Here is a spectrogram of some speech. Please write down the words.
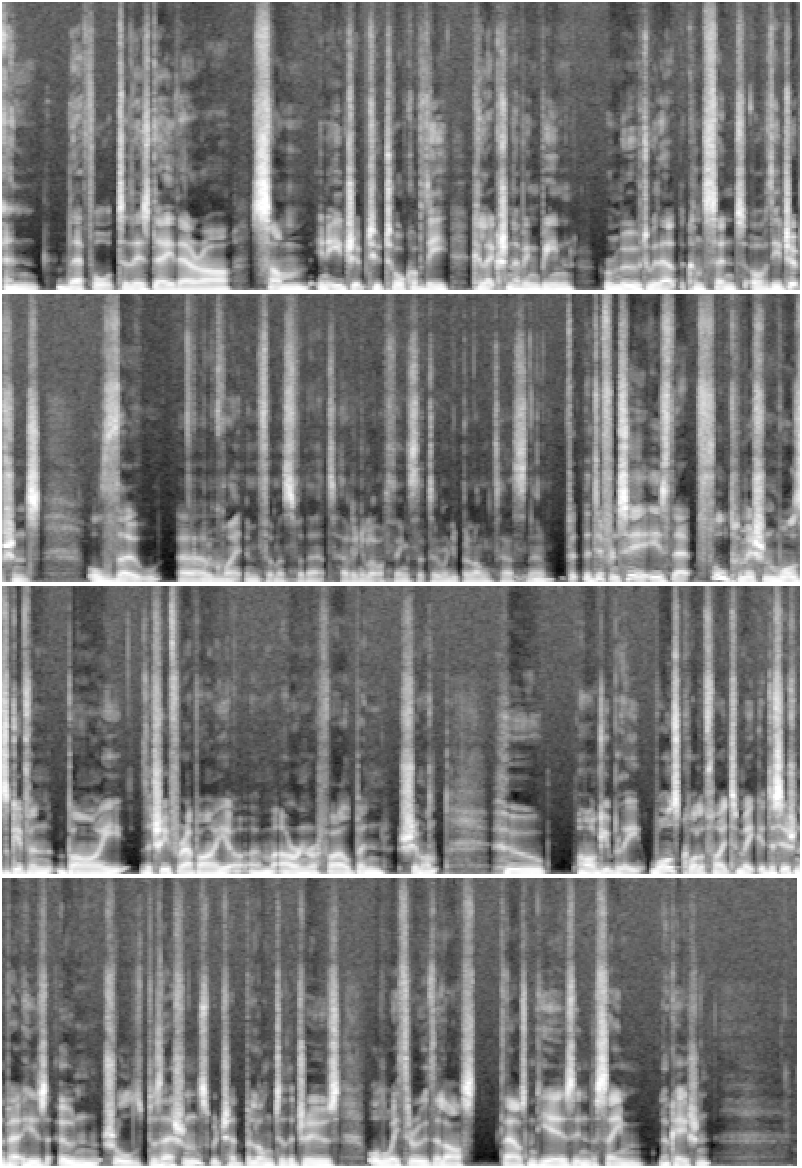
And therefore, to this day, there are some in Egypt who talk of the collection having been removed without the consent of the Egyptians. Although um, we're quite infamous for that, having a lot of things that don't really belong to us now. But the difference here is that full permission was given by the chief rabbi um, Aaron Raphael ben Shimon, who arguably was qualified to make a decision about his own shul's possessions, which had belonged to the Jews all the way through the last thousand years in the same location.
